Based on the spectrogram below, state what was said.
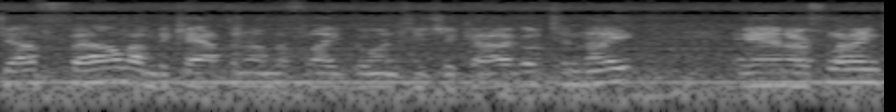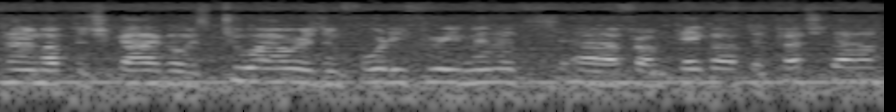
Jeff Fell. I'm the captain on the flight going to Chicago tonight. And our flying time up to Chicago is 2 hours and 43 minutes uh, from takeoff to touchdown.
